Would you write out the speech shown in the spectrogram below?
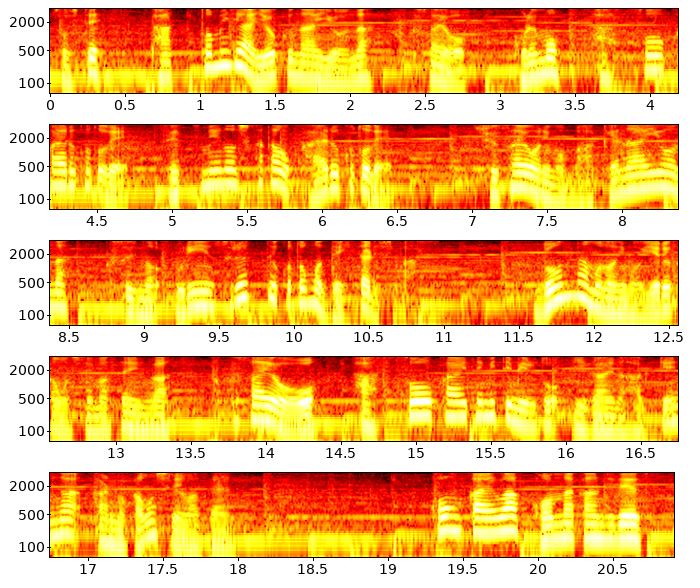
そしてパッと見では良くないような副作用、これも発想を変えることで説明の仕方を変えることで主作用にも負けないような薬の売りにするっていうこともできたりします。どんなものにも言えるかもしれませんが、副作用を発想を変えてみてみると意外な発見があるのかもしれません。今回はこんな感じです。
